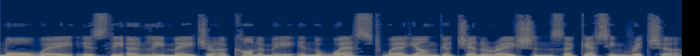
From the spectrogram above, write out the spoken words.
Norway is the only major economy in the West where younger generations are getting richer,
